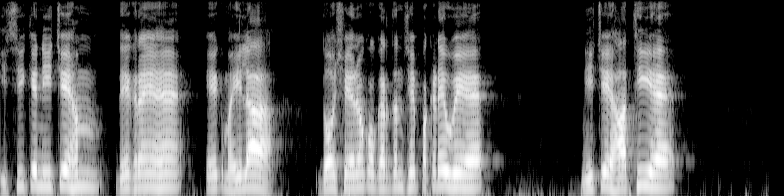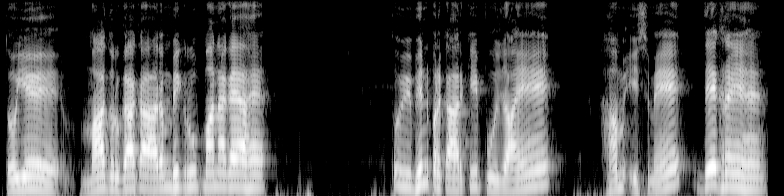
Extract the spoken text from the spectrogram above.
इसी के नीचे हम देख रहे हैं, एक महिला दो शेरों को गर्दन से पकड़े हुए है। नीचे हाथी है तो ये माँ दुर्गा का आरंभिक रूप माना गया है। तो विभिन्न प्रकार की पूजाएँ हम इसमें देख रहे हैं।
